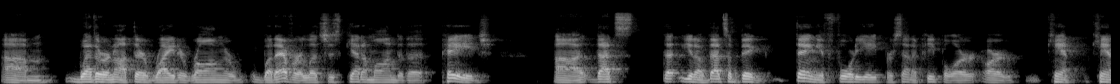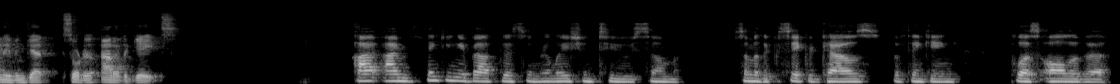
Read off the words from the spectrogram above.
um whether or not they're right or wrong or whatever let's just get them onto the page. Uh, that's that you know that's a big thing if 48% of people are are can't can't even get sort of out of the gates. I, I'm thinking about this in relation to some, some of the sacred cows of thinking, plus all of the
